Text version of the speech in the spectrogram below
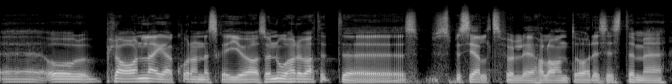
uh, og planlegger hvordan det skal gjøres og Nå har det vært et eh, spesielt selvfølgelig halvannet år det siste med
